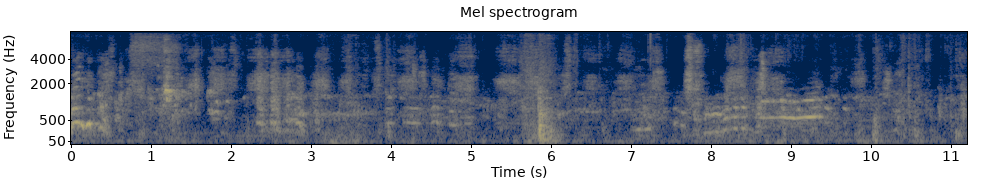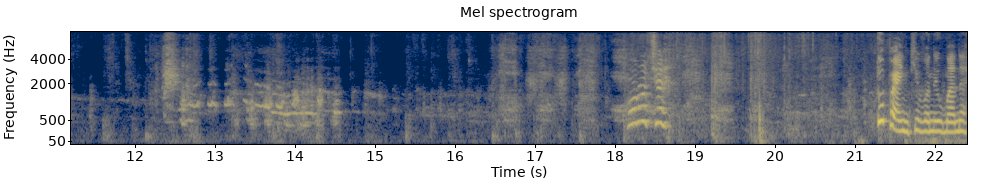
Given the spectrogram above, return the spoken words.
Бандюки. Коротше, тупенькі вони в мене.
